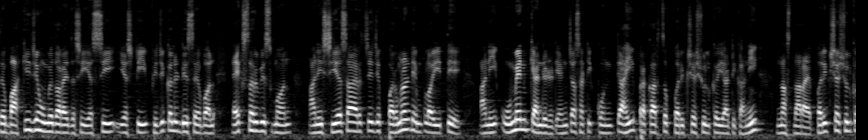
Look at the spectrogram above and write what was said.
तर बाकी जे उमेदवार आहेत जसे S C S T physically disabled ex serviceman आणि सी एस आरचे जे परमनंट एम्प्लॉई ते आणि वुमेन कॅन्डिडेट यांच्यासाठी कोणत्याही प्रकारचं परीक्षा शुल्क या ठिकाणी नसणार आहे. परीक्षा शुल्क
